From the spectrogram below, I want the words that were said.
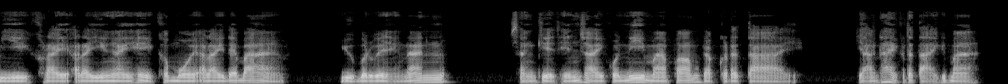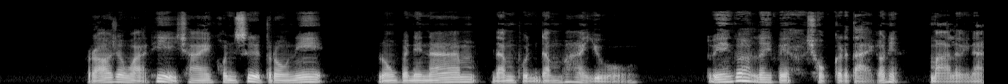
มีใครอะไรยังไงให้ขโมยอะไรได้บ้าง อยู่บริเวณแห่งนั้น สังเกตเห็นชายคนนี้มาพร้อมกับกระต่าย อยากได้กระต่ายขึ้นมารอจังหวะที่ชายคนซื่อตรงนี้ ลงไปในน้ำดำผุนดำว่าอยู่ ตัวเองก็เลยไปฉกกระต่ายเขาเนี่ยมาเลยนะ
